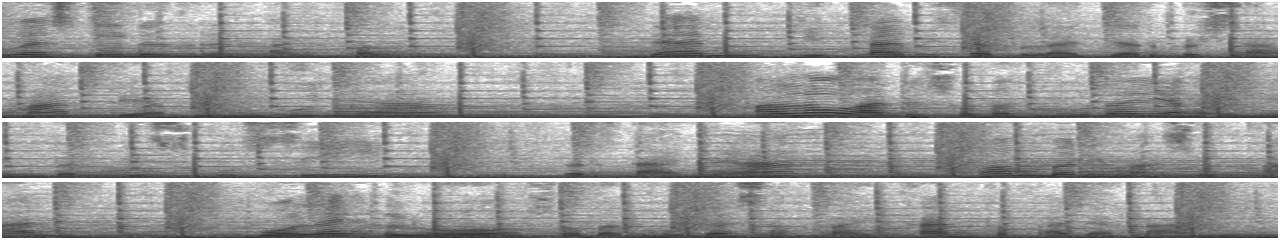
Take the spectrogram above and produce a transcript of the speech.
@weststudentrevival. Dan kita bisa belajar bersama tiap minggunya. Kalau ada sobat muda yang ingin berdiskusi, bertanya, memberi masukan, boleh loh sobat muda sampaikan kepada kami.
